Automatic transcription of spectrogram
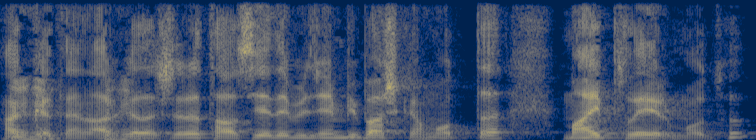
hakikaten arkadaşlara tavsiye edebileceğim bir başka mod da My Player modu.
